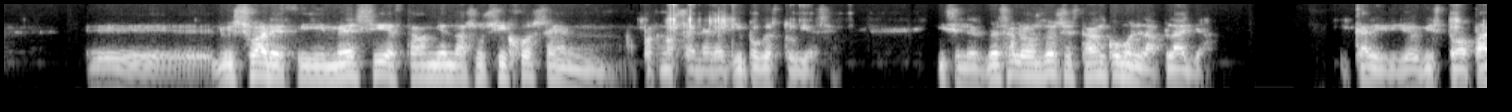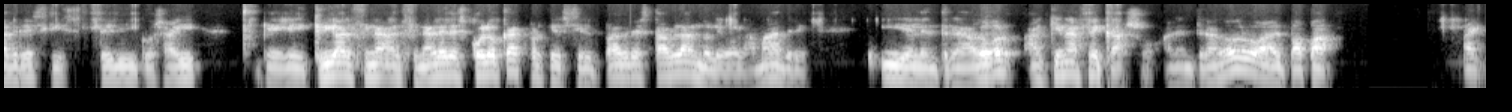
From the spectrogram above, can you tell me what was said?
eh, Luis Suárez y Messi estaban viendo a sus hijos en, pues no sé, en el equipo que estuviese. Y si les ves a los dos, estaban como en la playa. Y claro, yo he visto a padres histéricos ahí que el crío al final, al final le descolocas porque si el padre está hablándole o la madre y el entrenador, ¿a quién hace caso? ¿Al entrenador o al papá?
